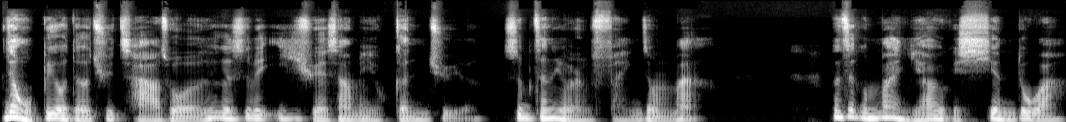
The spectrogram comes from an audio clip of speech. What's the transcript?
让我不由得去查，说那个是不是医学上面有根据的？是不是真的有人反应这么慢？那这个慢也要有个限度啊，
